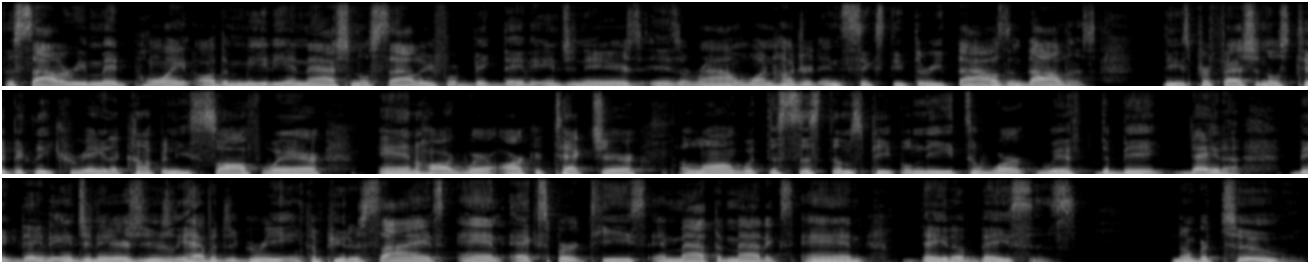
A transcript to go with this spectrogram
the salary midpoint or the median national salary for big data engineers is around $163,000. These professionals typically create a company's software and hardware architecture, along with the systems people need to work with the big data. Big data engineers usually have a degree in computer science and expertise in mathematics and databases. Number two,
